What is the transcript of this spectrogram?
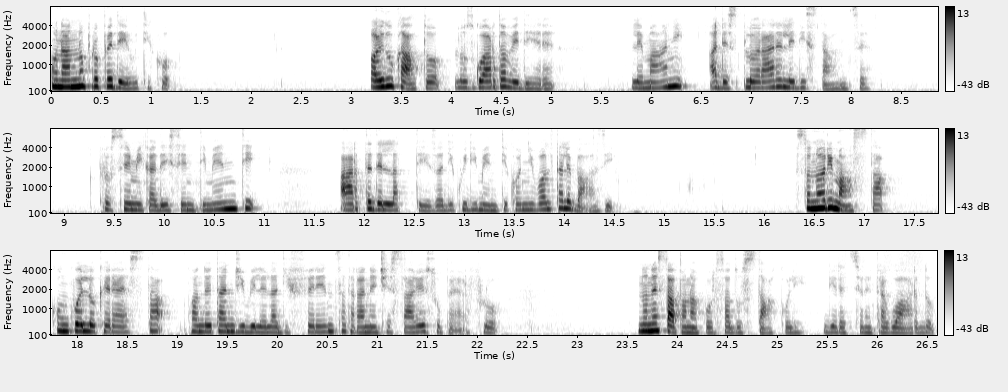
Un anno propedeutico. Ho educato lo sguardo a vedere, le mani ad esplorare le distanze. Prosemica dei sentimenti, arte dell'attesa di cui dimentico ogni volta le basi. Sono rimasta con quello che resta quando è tangibile la differenza tra necessario e superfluo. Non è stata una corsa ad ostacoli, direzione traguardo,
